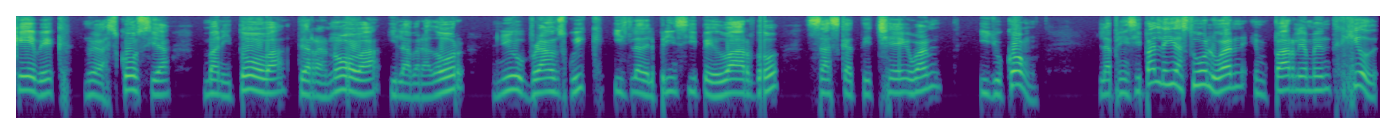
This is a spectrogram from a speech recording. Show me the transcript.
Quebec, Nueva Escocia, Manitoba, Terranova y Labrador, New Brunswick, Isla del Príncipe Eduardo, Saskatchewan y Yukon. La principal de ellas tuvo lugar en Parliament Hill,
